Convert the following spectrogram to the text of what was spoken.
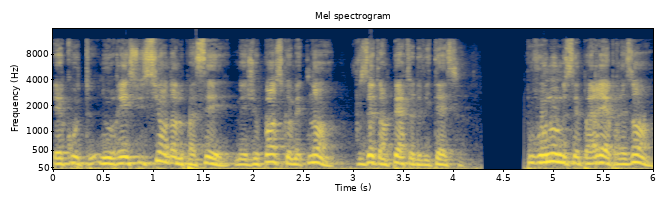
Écoute, nous réussissions dans le passé, mais je pense que maintenant, vous êtes en perte de vitesse. Pouvons-nous nous séparer à présent?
